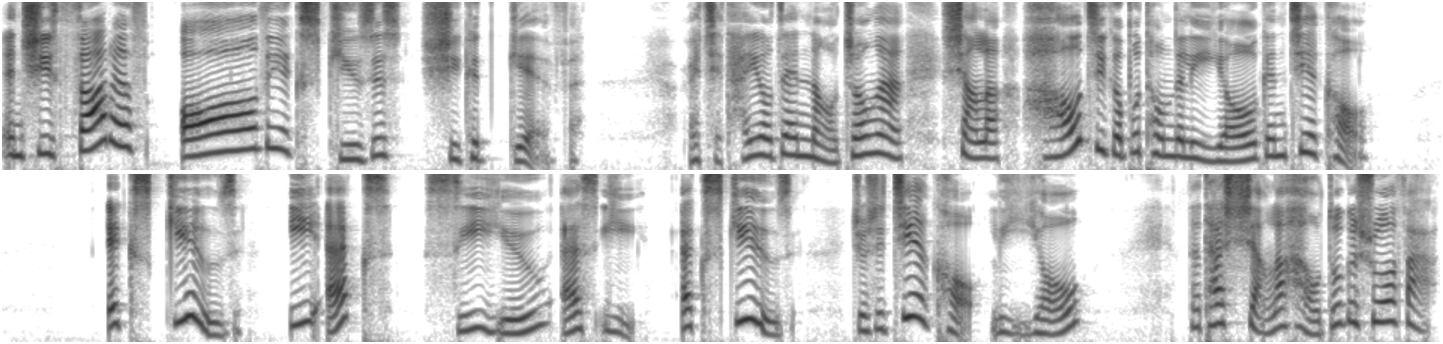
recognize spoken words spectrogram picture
And she thought of all the excuses she could give，而且她又在脑中啊想了好几个不同的理由跟借口。Excuse，E X。C-U-S-E，excuse 就是借口、理由。那他想了好多个说法，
